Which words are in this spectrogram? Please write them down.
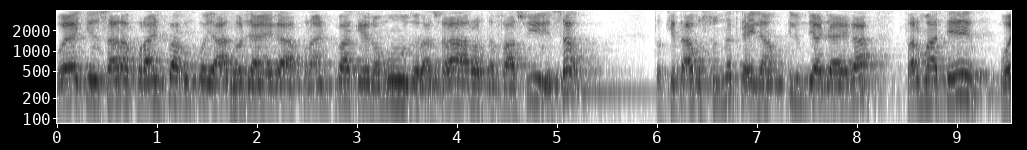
گویا کہ سارا قرآن پاک ان کو یاد ہو جائے گا، قرآن پاک کے رموز اور اسرار اور تفاصیر یہ سب۔ تو کتاب و سنت کا علم دیا جائے گا۔ فرماتے ہیں وہ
